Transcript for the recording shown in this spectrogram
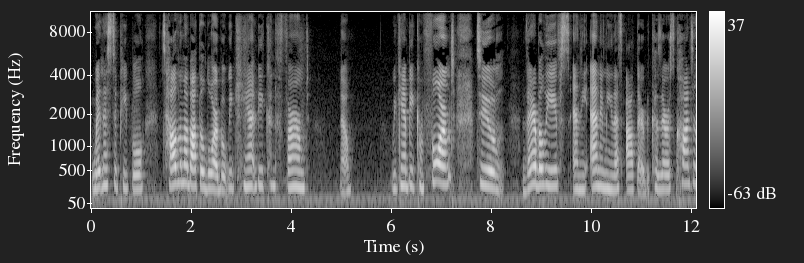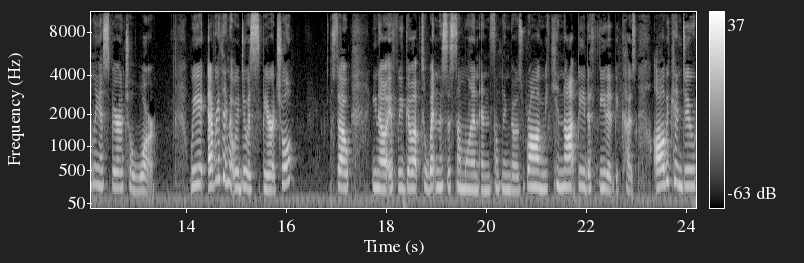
witness to people, tell them about the Lord, but we can't be confirmed no. We can't be conformed to their beliefs and the enemy that's out there because there is constantly a spiritual war. We everything that we do is spiritual. So, you know, if we go up to witness to someone and something goes wrong, we cannot be defeated because all we can do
